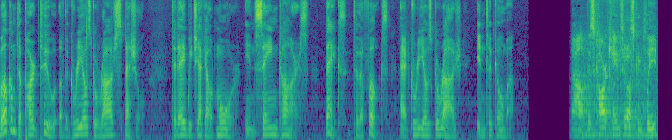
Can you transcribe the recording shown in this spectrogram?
Welcome to part two of the Griot's Garage special. Today we check out more insane cars, thanks to the folks at Griot's Garage in Tacoma. Now, this car came to us complete,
